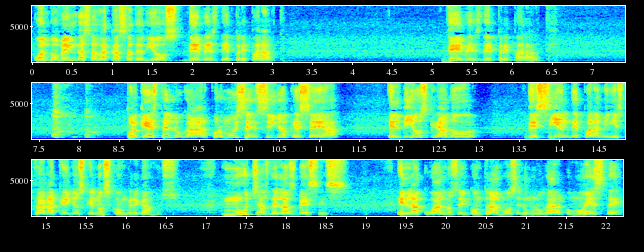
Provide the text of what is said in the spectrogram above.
cuando vengas a la casa de Dios debes de prepararte. Debes de prepararte. Porque este lugar, por muy sencillo que sea, el Dios creador desciende para ministrar a aquellos que nos congregamos. Muchas de las veces en la cual nos encontramos en un lugar como este,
